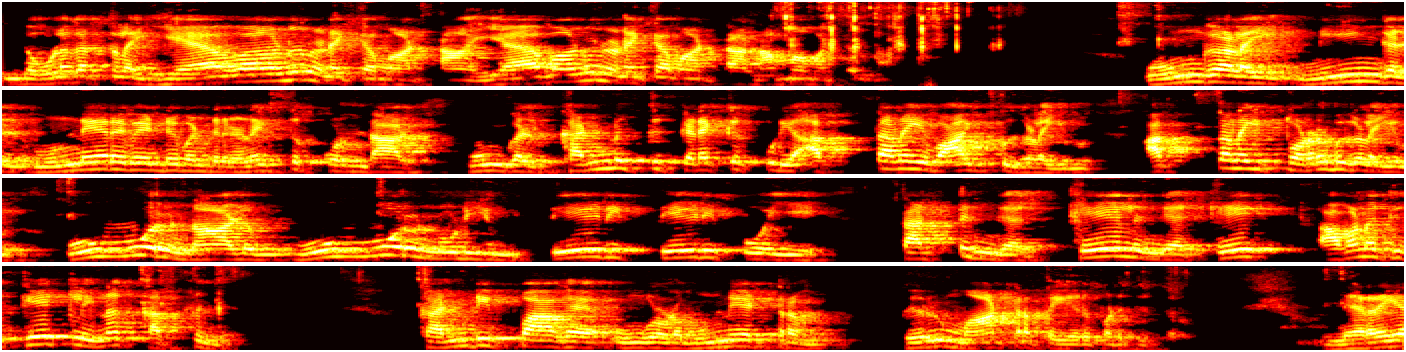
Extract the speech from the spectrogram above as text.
இந்த உலகத்துல எவனும் நினைக்க மாட்டான். எவனும் நினைக்க மாட்டான். நம்ம மட்டும்தான். உங்களை நீங்கள் முன்னேற வேண்டும் என்று நினைத்து கொண்டால் உங்கள் கண்ணுக்கு கிடைக்கக்கூடிய அத்தனை வாய்ப்புகளையும் அத்தனை தொடர்புகளையும் ஒவ்வொரு நாளும் ஒவ்வொரு நொடியும் தேடி தேடி போய் தட்டுங்க கேளுங்க கே அவனுக்கு கேட்கலைன்னா கத்துங்க. கண்டிப்பாக உங்களோட முன்னேற்றம் பெரும் மாற்றத்தை ஏற்படுத்தி தரும். நிறைய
